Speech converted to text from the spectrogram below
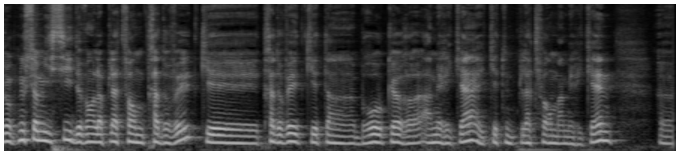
Donc nous sommes ici devant la plateforme Tradovate qui est, Tradovate qui est un broker euh, américain et qui est une plateforme américaine euh,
